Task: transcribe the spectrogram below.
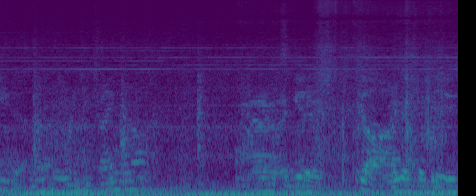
shoot a twenty-two train or not? Let's it. God, dude.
